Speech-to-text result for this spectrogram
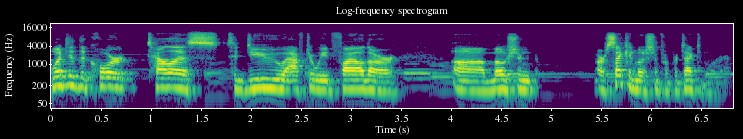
what did the court tell us to do after we'd filed our uh, motion, our second motion for protective order?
